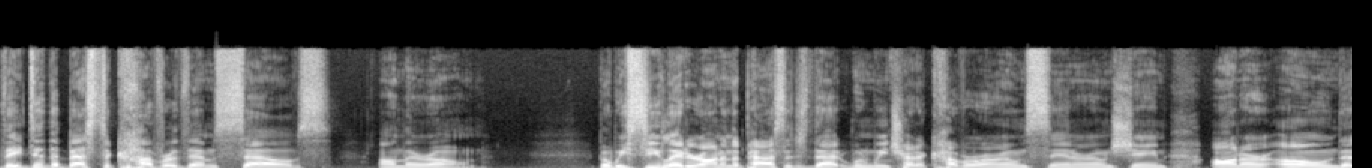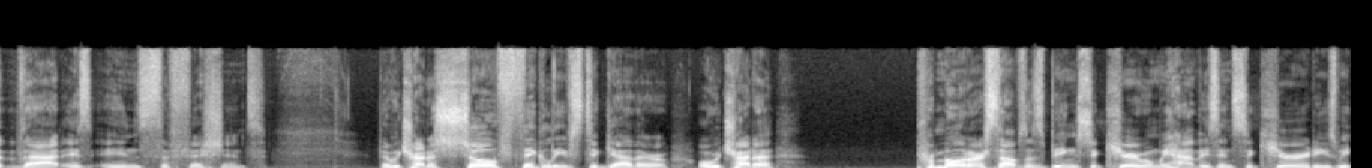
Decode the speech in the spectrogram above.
they did the best to cover themselves on their own. But we see later on in the passage that when we try to cover our own sin, our own shame on our own, that that is insufficient. That we try to sew fig leaves together or we try to promote ourselves as being secure when we have these insecurities. We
